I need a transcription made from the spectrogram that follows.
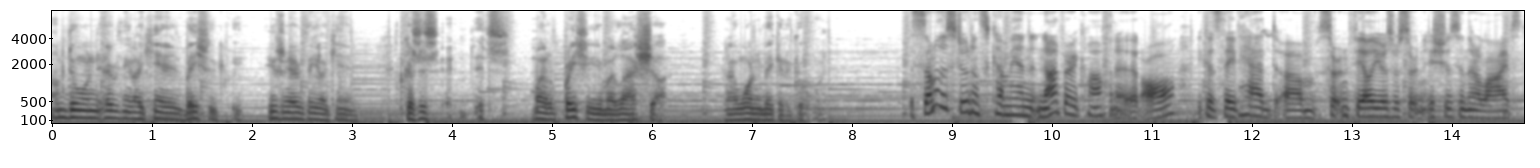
I'm doing everything I can, basically, using everything I can, because it's, it's my basically my last shot, and I want to make it a good one. Some of the students come in not very confident at all because they've had um, certain failures or certain issues in their lives.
